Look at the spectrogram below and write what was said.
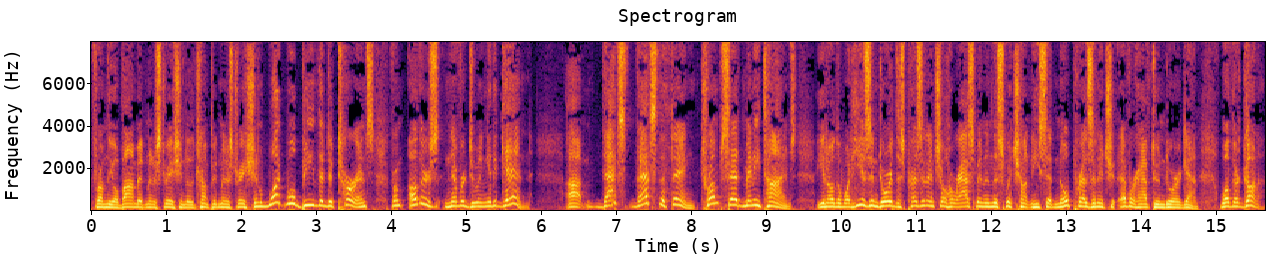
from the Obama administration to the Trump administration, what will be the deterrence from others never doing it again. Uh, that's that's the thing. Trump said many times, you know, that what he has endured, this presidential harassment and this witch hunt, and he said no president should ever have to endure again. Well, they're gonna.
